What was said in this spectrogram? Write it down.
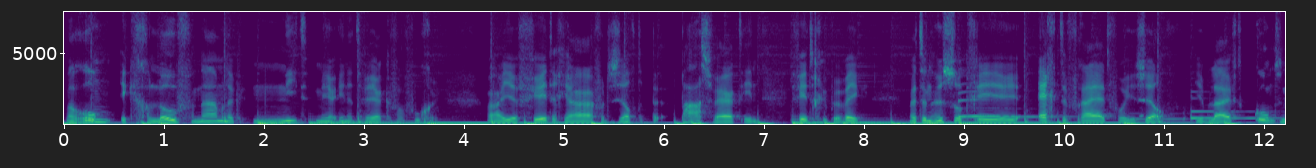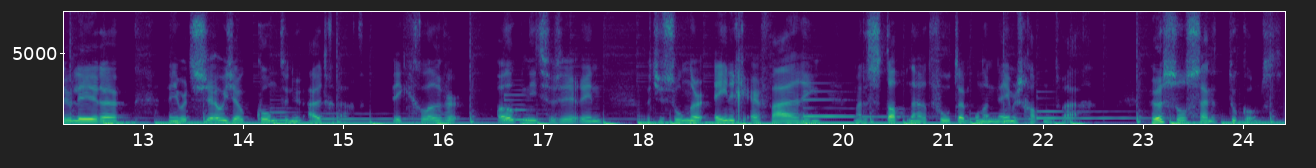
Waarom? Ik geloof namelijk niet meer in het werken van vroeger. Waar je 40 jaar voor dezelfde baas werkt in 40 uur per week. Met een hustle creëer je echte vrijheid voor jezelf. Je blijft continu leren en je wordt sowieso continu uitgedaagd. Ik geloof er ook niet zozeer in dat je zonder enige ervaring maar de stap naar het fulltime ondernemerschap moet wagen. Hustles zijn de toekomst.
